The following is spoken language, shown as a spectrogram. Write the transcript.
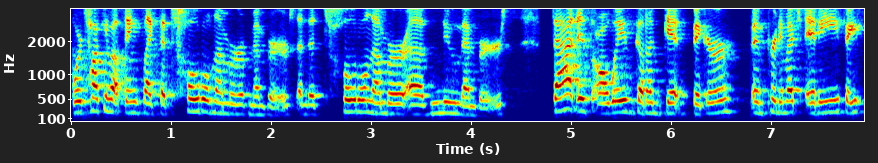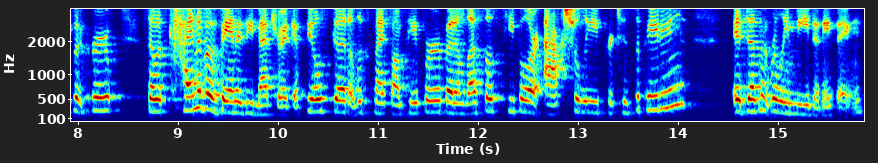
we're talking about things like the total number of members and the total number of new members. That is always going to get bigger in pretty much any Facebook group. So it's kind of a vanity metric. It feels good, it looks nice on paper, but unless those people are actually participating, it doesn't really mean anything.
